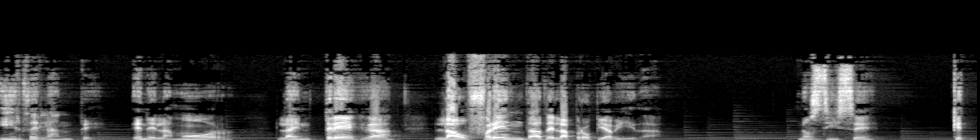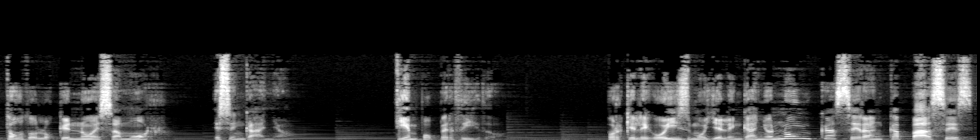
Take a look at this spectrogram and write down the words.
ir delante en el amor, la entrega, la ofrenda de la propia vida. Nos dice que todo lo que no es amor es engaño, tiempo perdido, porque el egoísmo y el engaño nunca serán capaces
